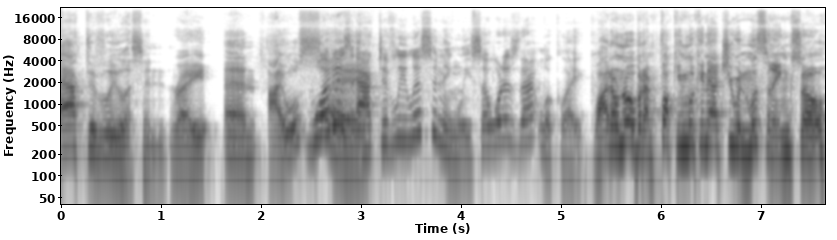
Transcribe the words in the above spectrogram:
actively listen, right? And I will say What is actively listening, Lisa? What does that look like? Well, I don't know, but I'm fucking looking at you and listening, so.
